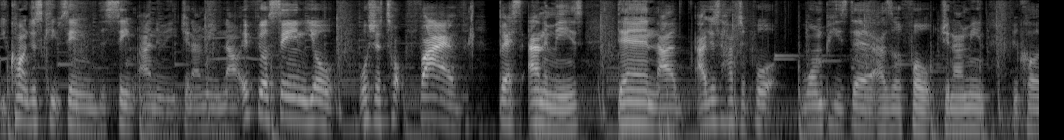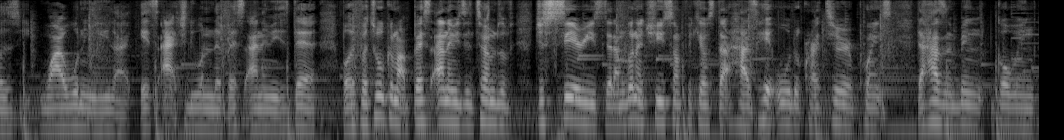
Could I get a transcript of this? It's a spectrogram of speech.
you can't just keep saying the same anime. Do you know what I mean? Now, if you're saying, yo, what's your top five best animes, then I, I just have to put One Piece there as a fault. Do you know what I mean? Because why wouldn't you? Like, it's actually one of the best animes there. But if we're talking about best animes in terms of just series, then I'm gonna choose something else that has hit all the criteria points that hasn't been going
